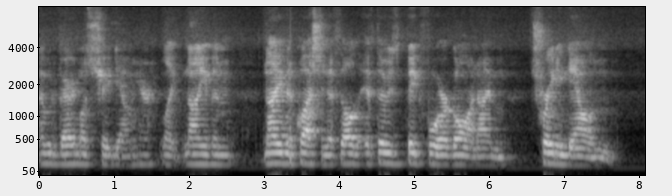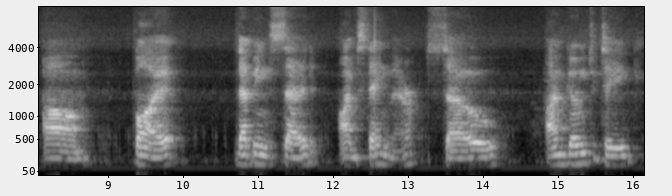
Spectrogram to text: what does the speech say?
I would very much trade down here. Like not even, not even a question. If all if those big four are gone, I'm trading down. Um, but that being said, I'm staying there. So I'm going to take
